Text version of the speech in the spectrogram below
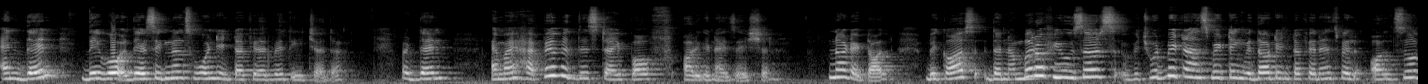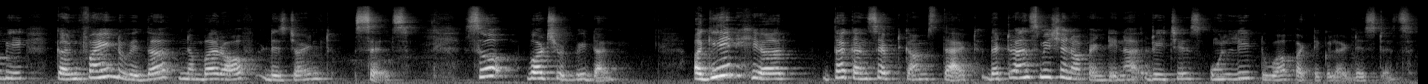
and then they their signals won't interfere with each other. But then am I happy with this type of organization? Not at all because the number of users which would be transmitting without interference will also be confined with the number of disjoint cells. So what should be done? Again here the concept comes that the transmission of antenna reaches only to a particular distance.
